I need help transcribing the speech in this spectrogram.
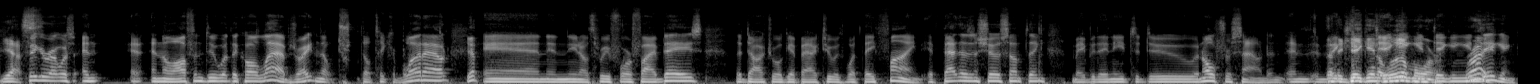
Yes. Figure out what's. And, and they'll often do what they call labs, right? And they'll they'll take your blood out, Yep. and in you know three, four, five days, the doctor will get back to you with what they find. If that doesn't show something, maybe they need to do an ultrasound, and and, and they keep dig in a digging little more. and digging and Right. digging.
